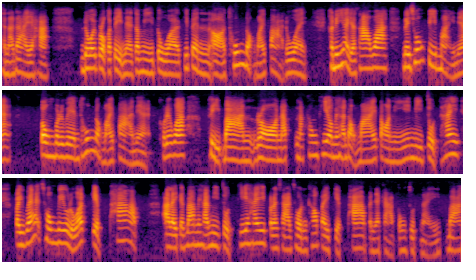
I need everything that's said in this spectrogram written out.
ชนะใดอะค่ะ โดยปกติเนี่ยจะมีตัวที่เป็นเอ่อทุ่งดอกไม้ป่าด้วย คราวนี้อยากจะทราบว่าในช่วงปีใหม่เนี่ย ตรงบริเวณทุ่งดอกไม้ป่าเนี่ยเขาเรียกว่าผลิบานรอนักนักท่องเที่ยวไหมคะดอกไม้ตอนนี้มีจุดให้ไปแวะชมวิว หรือว่าเก็บภาพอะไรกันบ้างไหมคะมีจุดที่ให้ประชาชนเข้าไปเก็บภาพบรรยากาศตรงจุดไหนบ้าง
